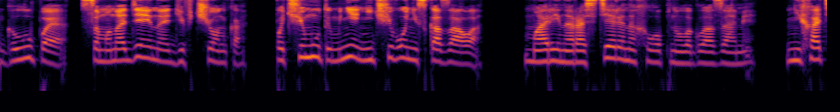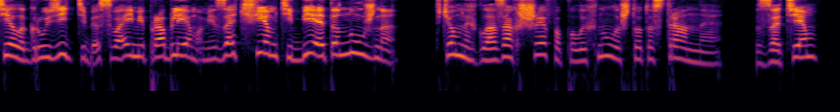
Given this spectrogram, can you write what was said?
«Глупая, самонадеянная девчонка. Почему ты мне ничего не сказала?» Марина растерянно хлопнула глазами. «Не хотела грузить тебя своими проблемами. Зачем тебе это нужно?» В темных глазах шефа полыхнуло что-то странное. «Затем», —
